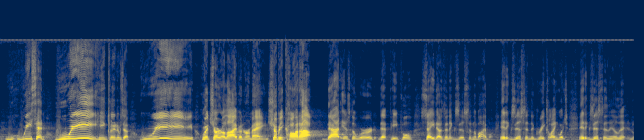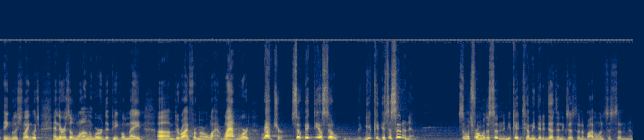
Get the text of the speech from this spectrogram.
we said, we, he included himself, we which are alive and remain shall be caught up. That is the word that people say doesn't exist in the Bible. It exists in the Greek language, it exists in the English language, and there is a loan word that people made um, derived from a Latin word, rapture. So big deal. So you could, it's a synonym. So what's wrong with a synonym? You can't tell me that it doesn't exist in the Bible when it's a synonym.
